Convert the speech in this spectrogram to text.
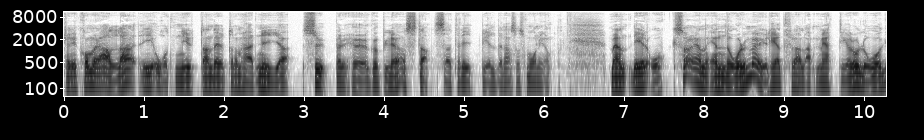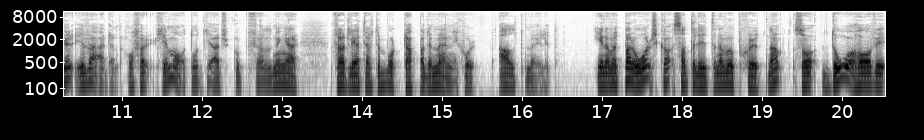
Så vi kommer alla i åtnjutande av de här nya superhögupplösta satellitbilderna så småningom. Men det är också en enorm möjlighet för alla meteorologer i världen och för klimatåtgärdsuppföljningar för att leta efter borttappade människor. Allt möjligt. Inom ett par år ska satelliterna vara uppskjutna, så då har vi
